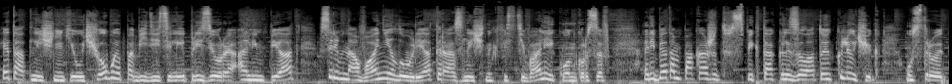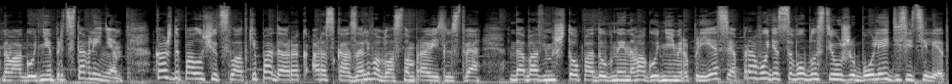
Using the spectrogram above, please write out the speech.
Это отличники учебы, победители и призеры Олимпиад, соревнований, лауреаты различных фестивалей и конкурсов. Ребятам покажут спектакль «Золотой ключик», устроят новогоднее представление. Каждый получит сладкий подарок, рассказали в областном правительстве. Добавим, что подобные новогодние мероприятия проводятся в области уже более 10 лет.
